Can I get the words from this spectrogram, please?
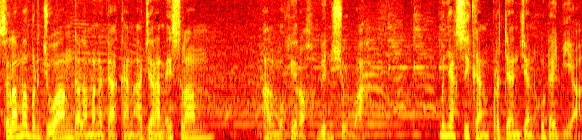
Selama berjuang dalam menegakkan ajaran Islam, Al-Mukhiroh bin Syubah menyaksikan perjanjian Hudaybiyah,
